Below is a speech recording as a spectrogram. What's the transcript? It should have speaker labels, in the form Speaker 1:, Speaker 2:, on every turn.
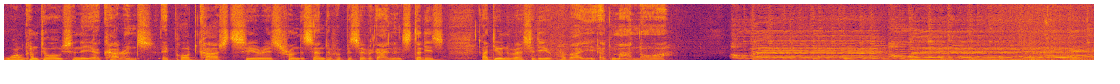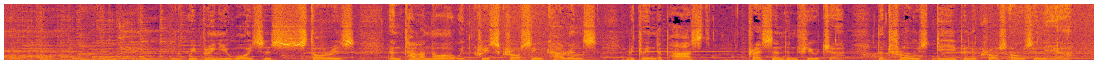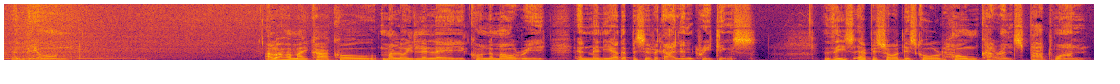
Speaker 1: Welcome to Oceania Currents, a podcast series from the Center for Pacific Island Studies at the University of Hawaii at Manoa. We bring you voices, stories, and talanoa with crisscrossing currents between the past, present, and future that flows deep and across Oceania and beyond. Aloha mai kakou, maloi lele, kona Maori, and many other Pacific Island greetings. This episode is called Home Currents, Part 1,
